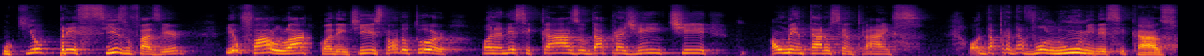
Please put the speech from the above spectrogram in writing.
o que eu preciso fazer. E eu falo lá com a dentista, ó oh, doutor, olha, nesse caso dá para gente aumentar os centrais, ó, oh, dá para dar volume nesse caso.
